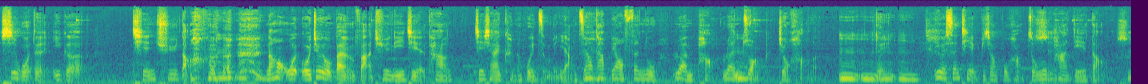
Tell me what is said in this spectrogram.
是我的一个前驱导，然后我我就有办法去理解他接下来可能会怎么样，只要他不要愤怒、乱跑、乱撞就好了。嗯嗯，对，嗯，因为身体也比较不好，走路怕跌倒，是，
